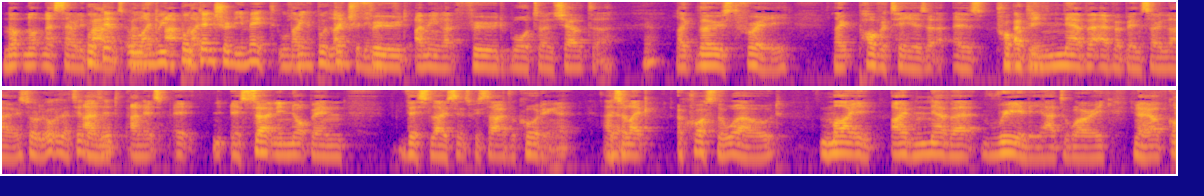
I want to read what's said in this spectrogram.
Not not necessarily Poten- balanced, but like, uh, like potentially met. We've like, been like potentially food. I mean, like food, water, and shelter. Yeah. Like those three. Like poverty is has probably never ever been so low. So low. That's it. That's and it. and it's it, it's certainly not been this low since we started recording it. And so, like across the world, my I've never really had to worry. You know, I've got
